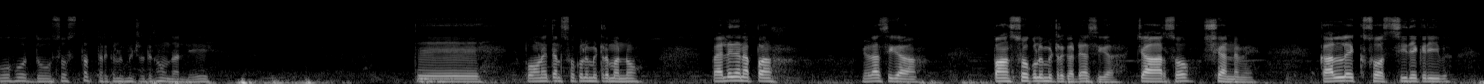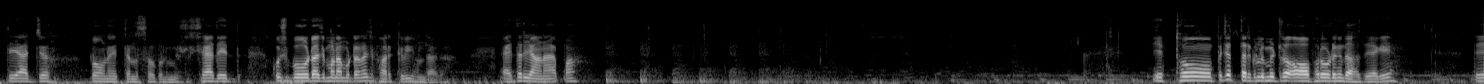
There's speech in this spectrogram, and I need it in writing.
ਉਹ 277 ਕਿਲੋਮੀਟਰ ਦਿਖਾਉਂਦਾ ਲੇ। ਤੇ ਪੌਣੇ 300 ਕਿਲੋਮੀਟਰ ਮੰਨੋ। ਪਹਿਲੇ ਦਿਨ ਆਪਾਂ ਜਿਹੜਾ ਸੀਗਾ 500 ਕਿਲੋਮੀਟਰ ਕੱਢਿਆ ਸੀਗਾ 496 ਕੱਲ 180 ਦੇ ਕਰੀਬ ਤੇ ਅੱਜ ਪੌਣੇ 300 ਕਿਲੋਮੀਟਰ। ਸ਼ਾਇਦ ਕੁਝ ਬੋਰਡਾਂ 'ਚ ਮਾੜਾ ਮੋਟਾ ਇਹਨਾਂ 'ਚ ਫ਼ਰਕ ਵੀ ਹੁੰਦਾਗਾ। ਇੱਧਰ ਜਾਣਾ ਆਪਾਂ। ਇੱਥੋਂ 75 ਕਿਲੋਮੀਟਰ ਆਫ ਰੋਡਿੰਗ ਦੱਸਦੇ ਹੈਗੇ ਤੇ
